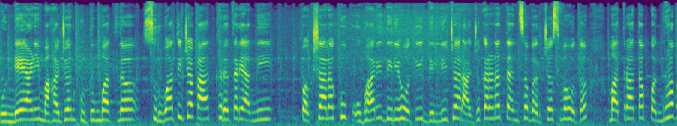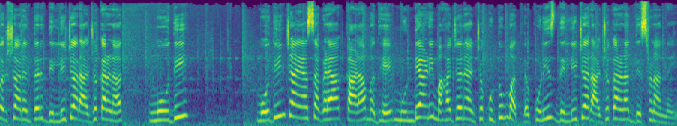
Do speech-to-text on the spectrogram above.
मुंडे आणि महाजन कुटुंबातलं सुरुवातीच्या काळात खरं तर यांनी पक्षाला खूप उभारी दिली होती. दिल्लीच्या राजकारणात त्यांचं वर्चस्व होतं. मात्र आता पंधरा वर्षानंतर दिल्लीच्या राजकारणात मोदी मोदींच्या या सगळ्या काळामध्ये मुंडे आणि महाजन यांच्या कुटुंबातलं कुणीच दिल्लीच्या राजकारणात दिसणार नाही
